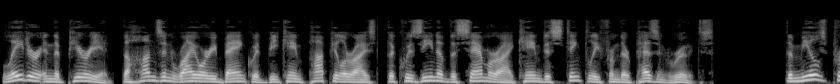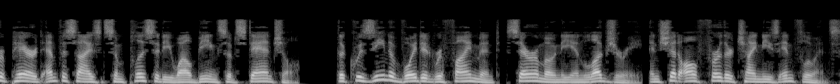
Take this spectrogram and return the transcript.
Later in the period, the Honzen Ryori banquet became popularized. The cuisine of the samurai came distinctly from their peasant roots. The meals prepared emphasized simplicity while being substantial. The cuisine avoided refinement, ceremony and luxury, and shed all further Chinese influence.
